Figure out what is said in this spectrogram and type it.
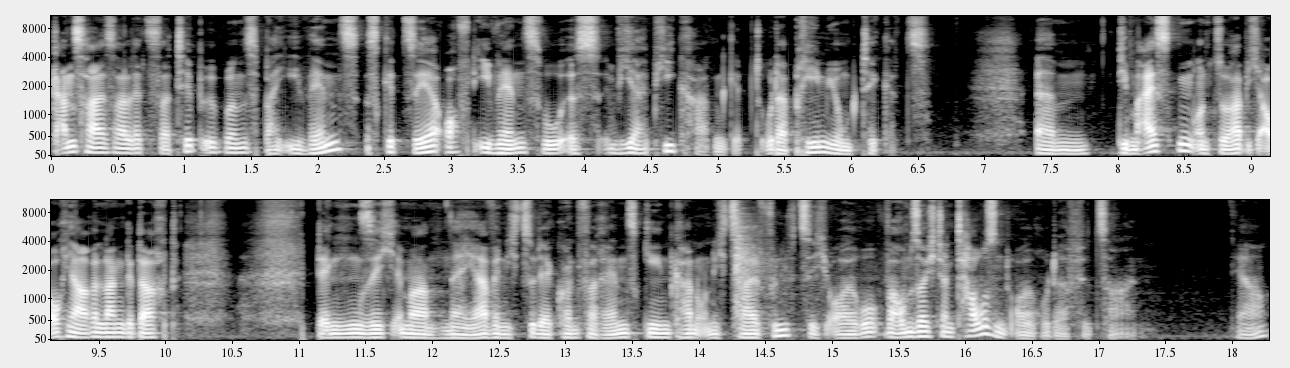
Ganz heißer letzter Tipp übrigens bei Events. Es gibt sehr oft Events, wo es VIP-Karten gibt oder Premium-Tickets. Ähm, die meisten, und so habe ich auch jahrelang gedacht, denken sich immer, naja, wenn ich zu der Konferenz gehen kann und ich zahle 50 Euro, warum soll ich dann 1000 Euro dafür zahlen? Ja,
